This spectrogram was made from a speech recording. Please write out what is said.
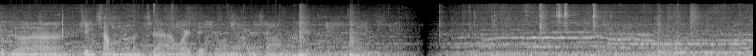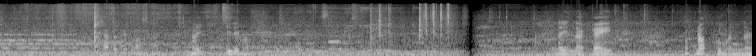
chút nữa à, chiên xong thì mình sẽ quay tiếp cho mọi người cùng xem. Hay, đi đây mà. Đây là cây hot dog của mình nè.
